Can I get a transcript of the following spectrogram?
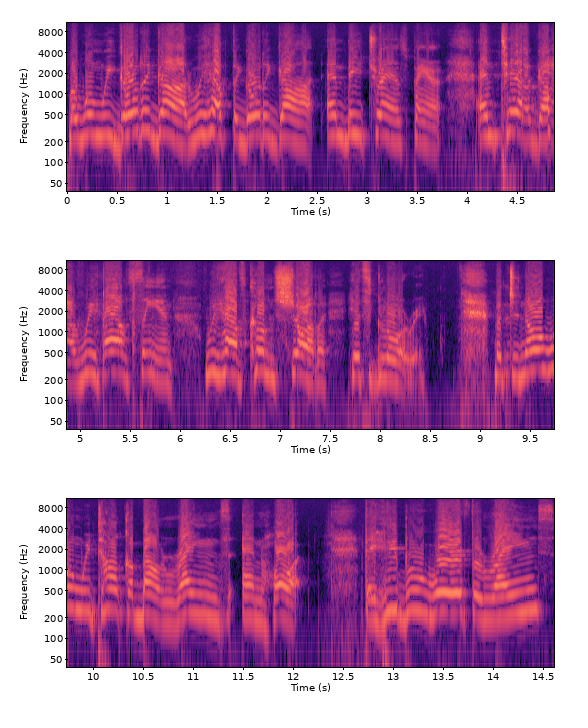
But when we go to God, we have to go to God and be transparent and tell God we have sinned, we have come short of his glory. But you know, when we talk about reins and heart, the Hebrew word for reins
